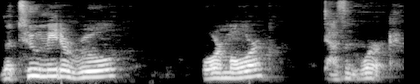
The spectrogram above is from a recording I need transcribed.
the two meter rule or more doesn't work.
